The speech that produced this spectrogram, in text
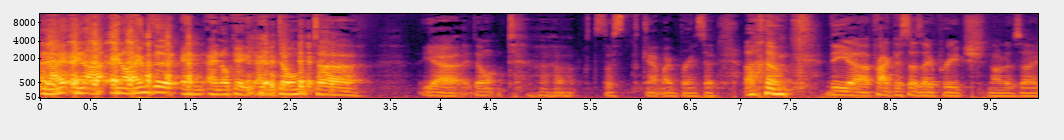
and I and I and I'm the and, and okay, I don't. Uh, yeah, I don't. Uh, what's this? Can't my brain dead. Um, the uh, practice as I preach, not as I.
